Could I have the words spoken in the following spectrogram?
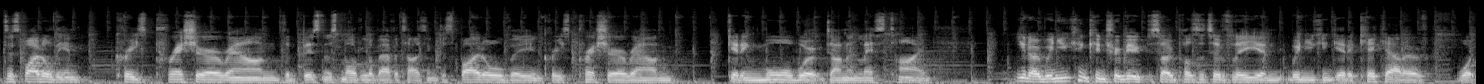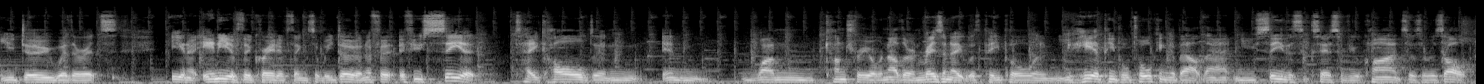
despite all the increased pressure around the business model of advertising, despite all the increased pressure around getting more work done in less time. You know, when you can contribute so positively and when you can get a kick out of what you do, whether it's, you know, any of the creative things that we do, and if, it, if you see it take hold in, in one country or another and resonate with people, and you hear people talking about that, and you see the success of your clients as a result,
